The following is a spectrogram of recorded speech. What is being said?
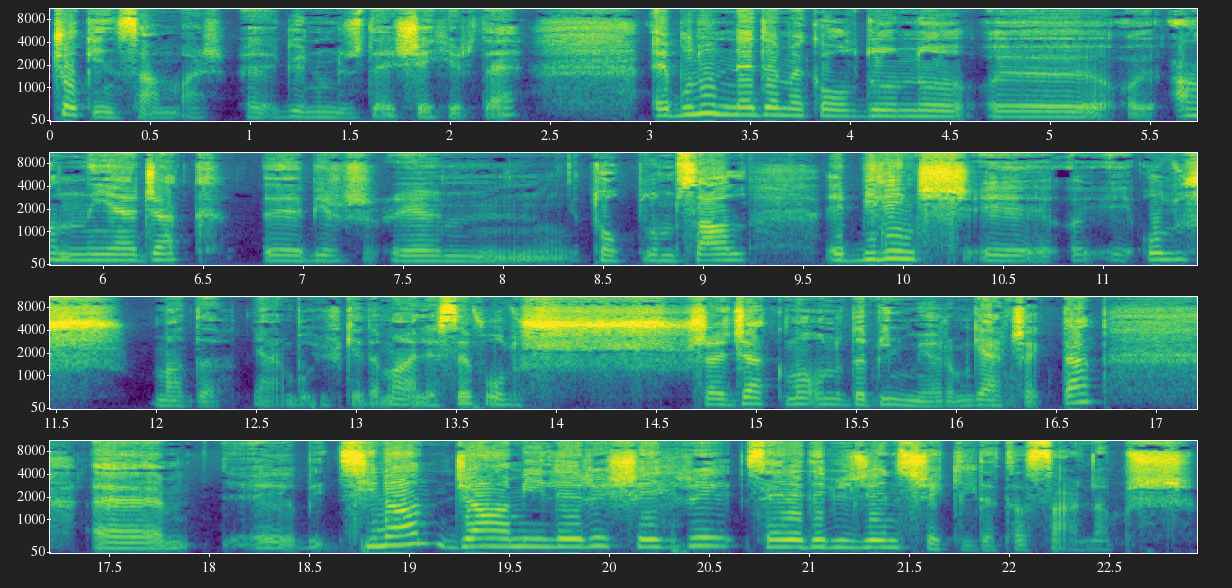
çok insan var e, günümüzde şehirde. E, bunun ne demek olduğunu e, anlayacak bir toplumsal bilinç oluşmadı. Yani bu ülkede maalesef oluşacak mı onu da bilmiyorum gerçekten. Sinan camileri şehri seyredebileceğiniz şekilde tasarlamış.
